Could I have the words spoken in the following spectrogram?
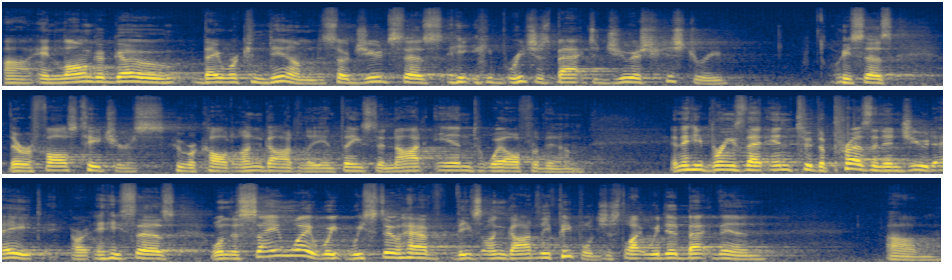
Uh, and long ago, they were condemned. So Jude says, he, he reaches back to Jewish history. He says, there were false teachers who were called ungodly, and things did not end well for them. And then he brings that into the present in Jude 8, and he says, Well, in the same way, we, we still have these ungodly people, just like we did back then um,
